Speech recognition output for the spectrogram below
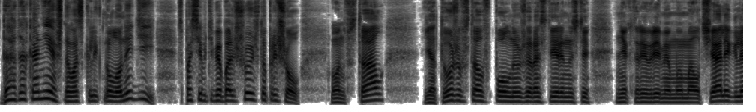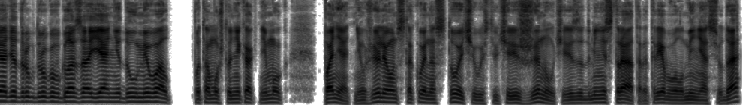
«Да, — Да-да, конечно! — воскликнул он. — Иди. Спасибо тебе большое, что пришел. Он встал. Я тоже встал в полной уже растерянности. Некоторое время мы молчали, глядя друг другу в глаза. Я недоумевал, потому что никак не мог понять, неужели он с такой настойчивостью через жену, через администратора требовал меня сюда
